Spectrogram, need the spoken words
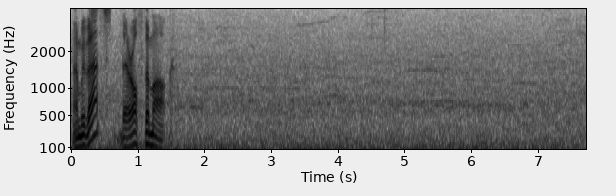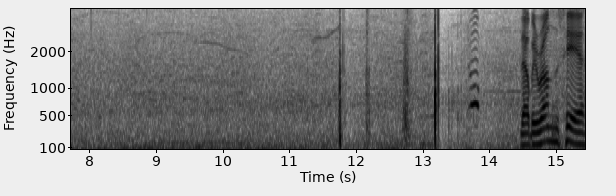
And with that, they're off the mark. There'll be runs here.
